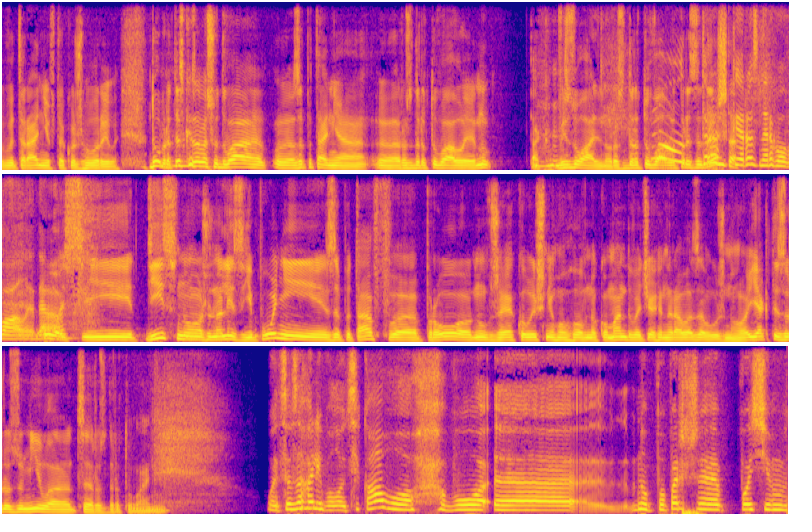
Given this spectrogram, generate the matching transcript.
ветеранів, також говорили. Добре, ти сказала, що два е, запитання роздратували. Ну так візуально роздратували ну, президента. Трошки рознервували. Да. Ось і дійсно журналіст з Японії запитав е, про ну вже колишнього головнокомандувача генерала Залужного. Як ти зрозуміла це роздратування? Ой, це взагалі було цікаво, бо е, ну, по-перше, потім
